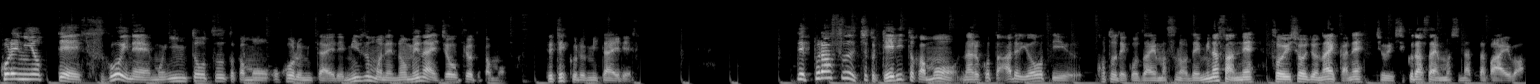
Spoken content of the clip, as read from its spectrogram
これによってすごいね、もう咽頭痛とかも起こるみたいで、水もね、飲めない状況とかも出てくるみたいです。で、プラス、ちょっと下痢とかもなることあるよっていうことでございますので、皆さんね、そういう症状ないかね、注意してください。もしなった場合は。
